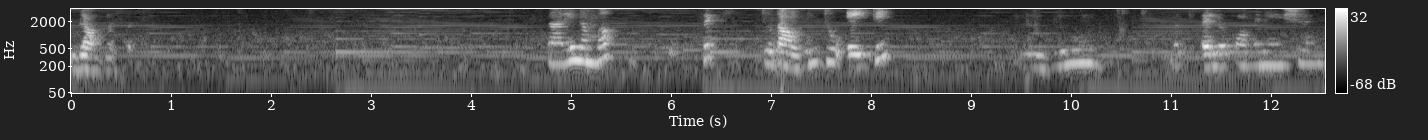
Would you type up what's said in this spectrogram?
blouse is this saree number 6 2280 in a blue with yellow combination.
